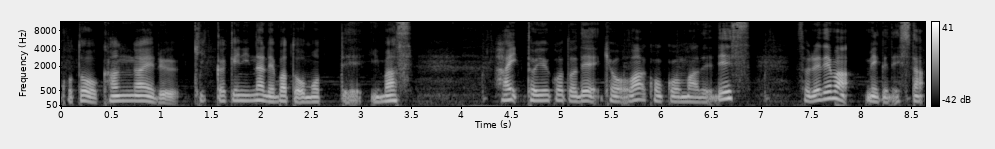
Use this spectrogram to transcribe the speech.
ことを考えるきっかけになればと思っています。はいということで今日はここまでです。それではメグでした。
